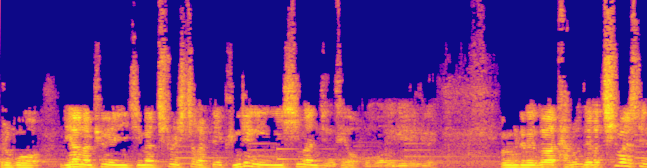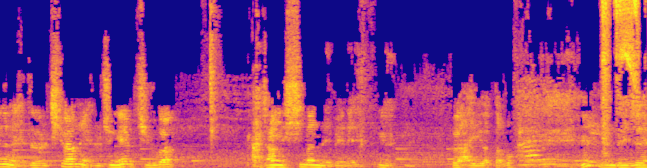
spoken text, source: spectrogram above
그리고 미안한 표현이지만 치료를 시작할 때 굉장히 심한 증세였고 이게 이게 그리고 내가 다루 내가 치료할 수 있는 애들 치료하는 애들 중에 지우가 가장 심한 레벨의 예, 그 아이였다고 봐야 돼. 예? 근데 이제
